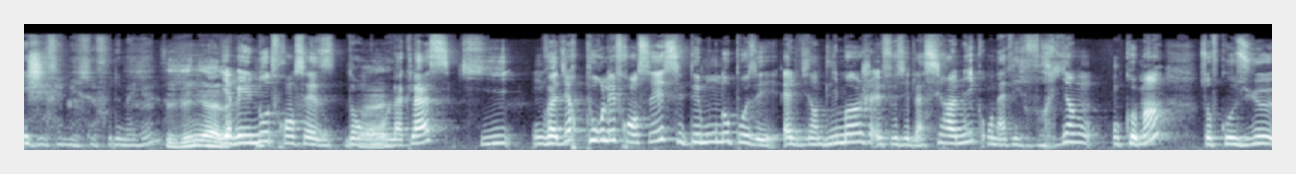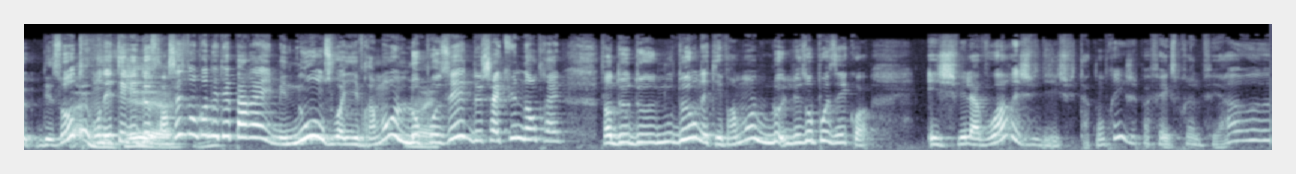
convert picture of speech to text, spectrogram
Et j'ai fait Mais il se fout de ma gueule. C'est génial. Il y avait une autre française dans Ouais. la classe qui, on va dire, pour les Français, c'était mon opposé. Elle vient de Limoges, elle faisait de la céramique, on n'avait rien en commun, sauf qu'aux yeux des autres, on était les deux euh, françaises, donc on était pareil. Mais nous, on se voyait vraiment l'opposé de chacune d'entre elles. Enfin, de, de nous deux, on était vraiment le- les opposés, quoi. Et je vais la voir et je lui dis, je fais, t'as compris j'ai pas fait exprès Elle me fait, ah ouais,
